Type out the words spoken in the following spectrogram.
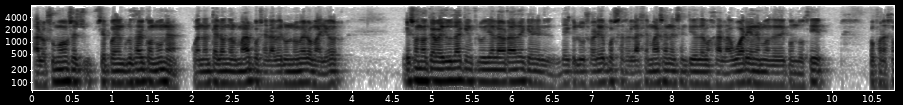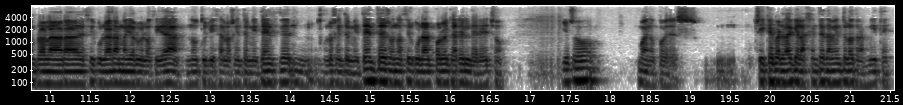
A lo sumo se, pueden cruzar con una, cuando ante lo normal pues era ver un número mayor. Eso no cabe duda que influye a la hora de que el, de que el usuario pues se relaje más en el sentido de bajar la guardia en el modo de conducir pues por ejemplo a la hora de circular a mayor velocidad, no utilizar los intermitentes, los intermitentes o no circular por el carril derecho. Y eso, bueno, pues sí que es verdad que la gente también te lo transmite.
